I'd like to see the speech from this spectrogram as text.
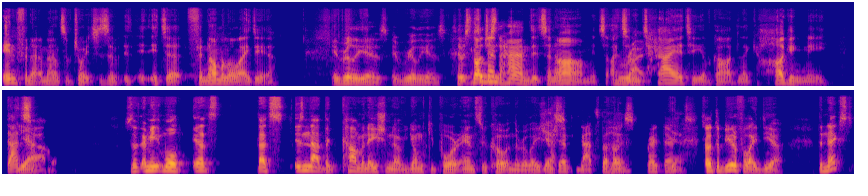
infinite amounts of joy. It's, a, it's a phenomenal idea. It really is. It really is. So it's not So just then- a hand, it's an arm. It's, it's an entirety of God, like hugging me. That's Yeah. So I mean, well, that's that's isn't that the combination of Yom Kippur and Sukkot in the relationship? Yes. That's the hug Yes. right there. Yes. So it's a beautiful idea. The next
